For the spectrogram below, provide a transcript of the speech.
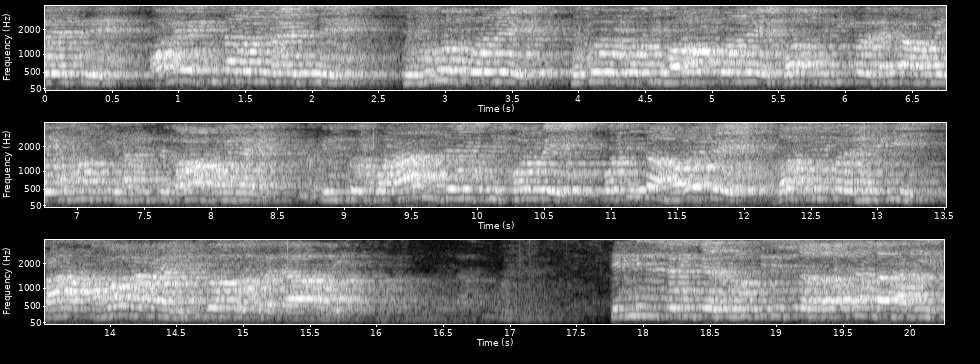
রয়েছে, অনেক কিতাবাদি রয়েছে। সেগুলো পড়লে, সেগুলোর প্রতি হরফ করলে দশ মিনিট করে লেখা হবে, এমনকি হাদিসে বলা হয় নাই। কিন্তু কোরআন যে ব্যক্তি পড়বে, প্রতিটা হরফে দশটি করে নীতি তার আমল নামায় লিপিবদ্ধ করে দেওয়া হবে। তিরমিজি শরীফের উনত্রিশশো দশ নম্বর হাদিস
